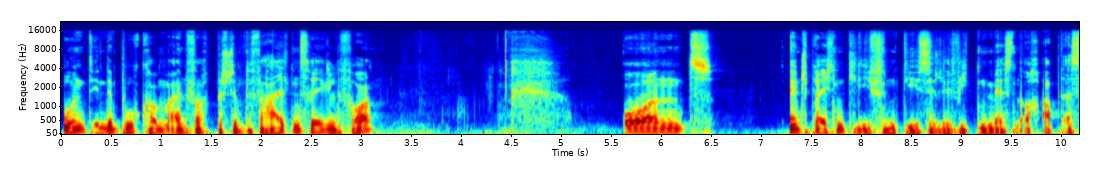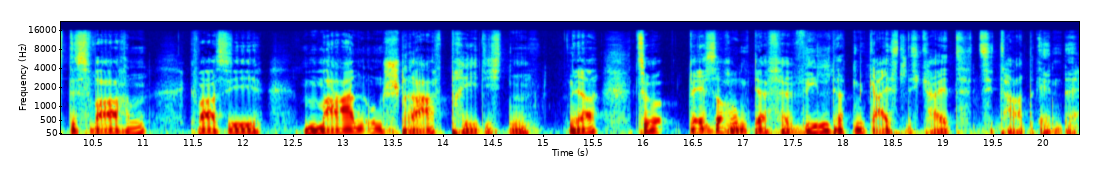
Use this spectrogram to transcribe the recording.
und in dem Buch kommen einfach bestimmte Verhaltensregeln vor. Und entsprechend liefen diese Levitenmessen auch ab. Also das waren quasi Mahn- und Strafpredigten, ja, zur Besserung der verwilderten Geistlichkeit. Zitat Ende.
